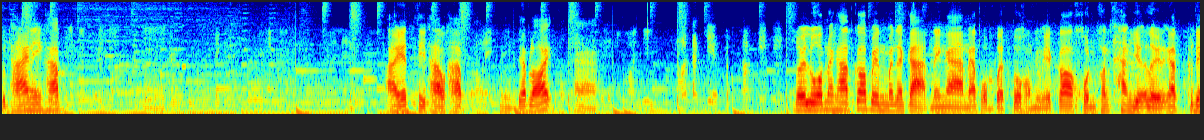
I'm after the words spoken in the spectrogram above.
สุดท้ายนี้ครับอ่า RS สีเทาครับนี่เรียบร้อยอ่าโดยรวมนะครับก็เป็นบรรยากาศในงานนะครับผมเปิดตัวของ m ิวเก็คนค่อนข้างเยอะเลยนะครับใน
